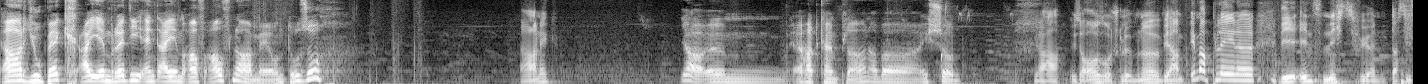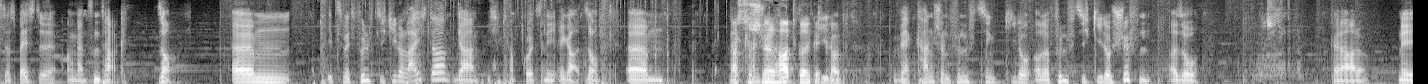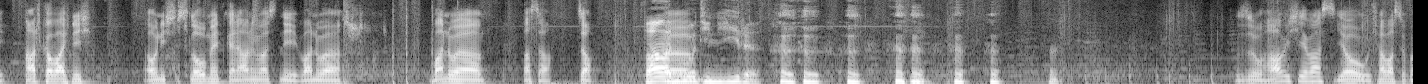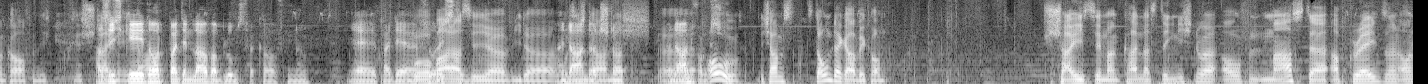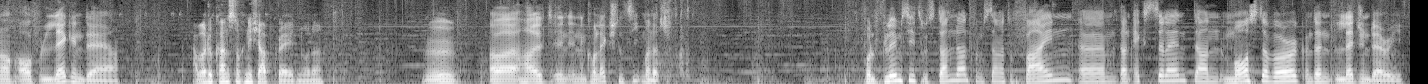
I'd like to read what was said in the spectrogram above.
Are you back? I am ready and I am auf Aufnahme. Und du so? Anik? Ja, ähm, er hat keinen Plan, aber ich schon. Ja, ist auch so schlimm, ne? Wir haben immer Pläne, die ins Nichts führen. Das ist das Beste am ganzen Tag. So. Ähm, jetzt mit 50 Kilo leichter. Ja, ich hab kurz, nee, egal. So. Ähm. Hast du schnell Hardgold 50 Kilo- gekauft? Wer kann schon 15 Kilo oder 50 Kilo schiffen? Also. Keine Ahnung. Nee, Hardcore war ich nicht. Auch nicht Slow Med, keine Ahnung was. Nee, war nur. War nur Wasser. So. War Ähm. nur die Niere. So, habe ich hier was? Yo, ich habe was zu verkaufen. Ich, ich Also ich gehe dort bei den Lava Blooms verkaufen, ne? Äh, bei der Wo war das Floristin. hier wieder? In Muss der anderen Stadt. nicht, In der äh, Anfangsstadt. Oh, ich habe einen Stone Dagger bekommen. Scheiße, man kann das Ding nicht nur auf einen Master upgraden, sondern auch noch auf Legendär. Aber du kannst noch nicht upgraden, oder? Nö. Aber halt in, in den Collections sieht man das. Von Flimsy zu Standard, von Standard zu Fine, ähm, dann Excellent, dann Masterwork und dann Legendary.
